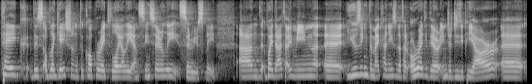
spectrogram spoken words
take this obligation to cooperate loyally and sincerely seriously. And by that I mean uh, using the mechanisms that are already there in the GDPR, uh,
